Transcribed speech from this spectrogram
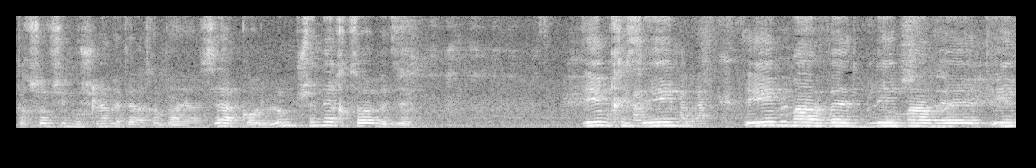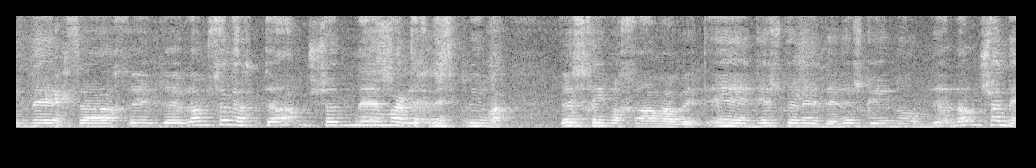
תחשוב שהיא מושלמת, אין לך בעיה. זה הכל, לא משנה איך תסובב את זה. עם חיסאים, עם מוות, בלי מוות, עם נצח, עם זה, לא משנה, לא משנה מה תכניס פנימה. יש חיים אחרי המוות, אין, יש גן עדן, יש גיהנום, לא משנה.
